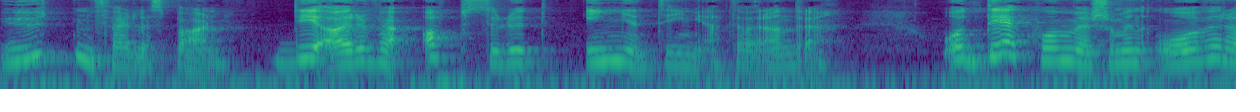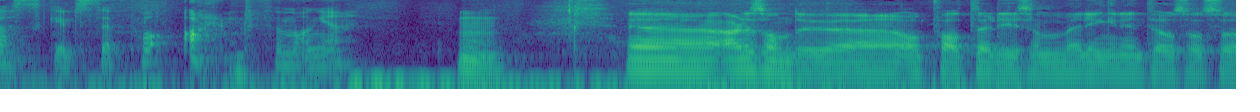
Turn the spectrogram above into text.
uten felles barn. De arver absolutt ingenting etter hverandre. Og det kommer som en overraskelse på altfor mange. Mm. Eh, er det sånn du eh, oppfatter de som ringer inn til oss også,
